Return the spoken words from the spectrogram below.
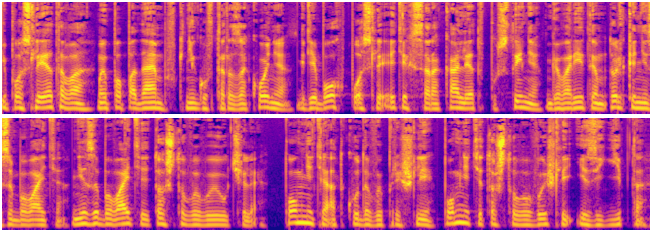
И после этого мы попадаем в книгу Второзакония, где Бог после этих 40 лет в пустыне говорит им, только не забывайте, не забывайте то, что вы выучили. Помните, откуда вы пришли. Помните то, что вы вышли из Египта.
